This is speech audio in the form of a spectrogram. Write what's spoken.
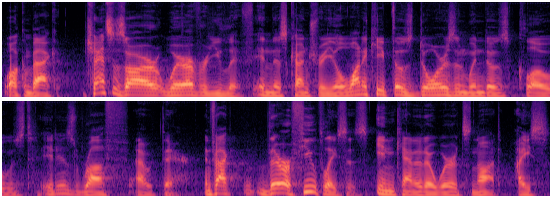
Welcome back. Chances are, wherever you live in this country, you'll want to keep those doors and windows closed. It is rough out there. In fact, there are few places in Canada where it's not ice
